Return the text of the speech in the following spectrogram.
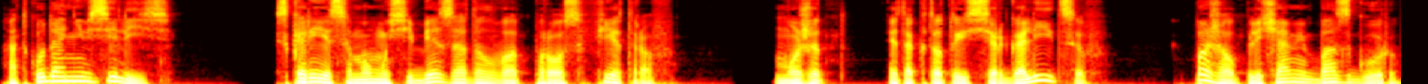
Откуда они взялись? Скорее самому себе задал вопрос Фетров. Может, это кто-то из сергалийцев? Пожал плечами Базгур.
